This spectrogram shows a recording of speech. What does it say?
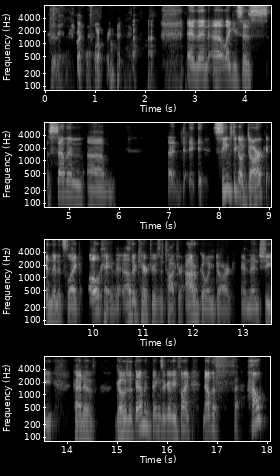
and then, uh, like he says, seven. Um, Uh, it, it seems to go dark, and then it's like, okay, the other characters have talked her out of going dark, and then she kind of goes with them, and things are going to be fine. Now, the f- how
